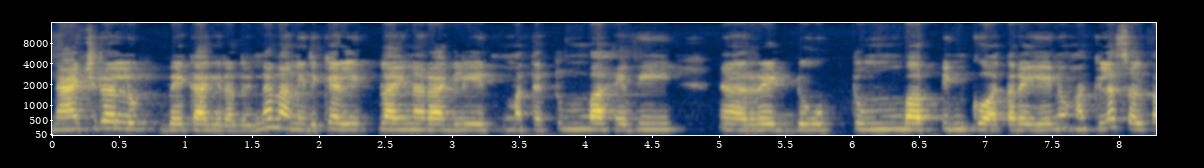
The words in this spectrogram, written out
ನ್ಯಾಚುರಲ್ ಲುಕ್ ಬೇಕಾಗಿರೋದ್ರಿಂದ ನಾನು ಇದಕ್ಕೆ ಲಿಪ್ ಲೈನರ್ ಆಗಲಿ, ಮತ್ತೆ ತುಂಬ ಹೆವಿ ರೆಡ್ಡು, ತುಂಬ ಪಿಂಕು ಆ ಥರ ಏನೂ ಹಾಕಿಲ್ಲ. ಸ್ವಲ್ಪ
